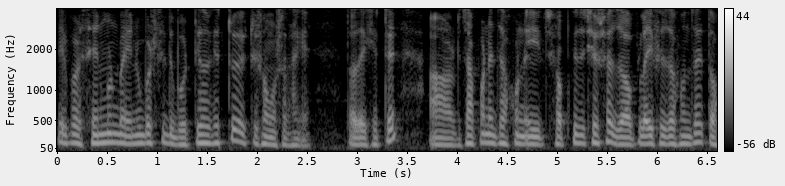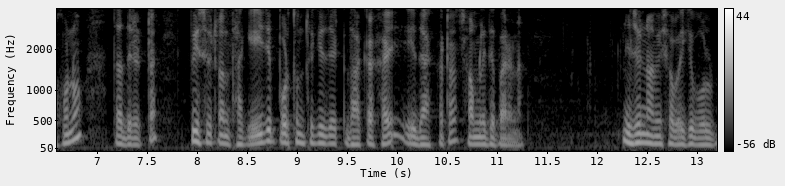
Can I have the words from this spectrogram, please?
এরপর সেনমন বা ইউনিভার্সিটিতে ভর্তি হওয়ার ক্ষেত্রেও একটু সমস্যা থাকে। তাদের ক্ষেত্রে। আর জাপানে যখন এই সব কিছু শেষ হয় জব লাইফে যখন যায়, তখনও তাদের একটা পিছু টান থাকে। এই যে প্রথম থেকে যে একটা ধাক্কা খায়, এই ধাক্কাটা সামলাতে পারে না। এই জন্য আমি সবাইকে বলব,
